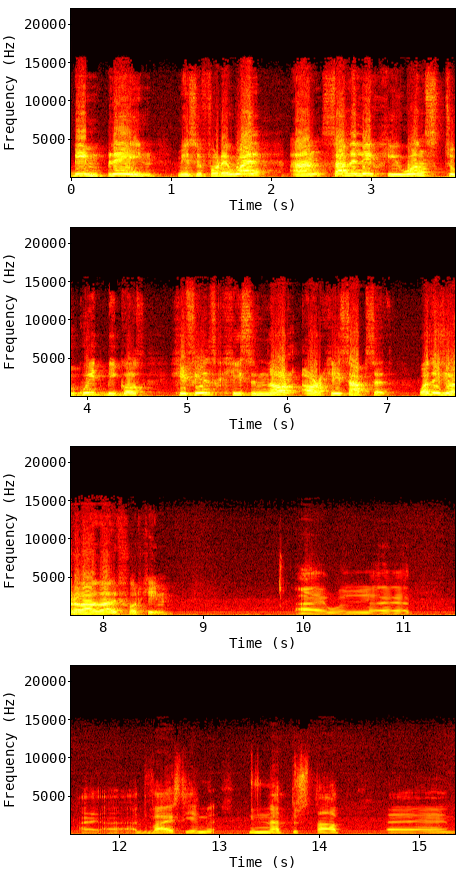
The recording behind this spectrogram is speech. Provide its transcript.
been playing music for a while and suddenly he wants to quit because he feels he's ignored or he's upset. What is your advice for him? I will uh, I, I advise him not to stop. And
